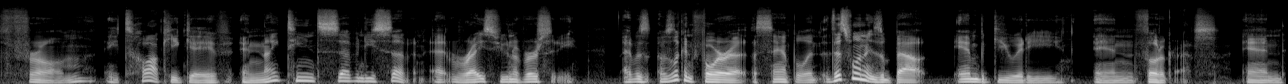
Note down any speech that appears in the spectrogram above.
from a talk he gave in 1977 at Rice University I was I was looking for a, a sample, and this one is about ambiguity in photographs, and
